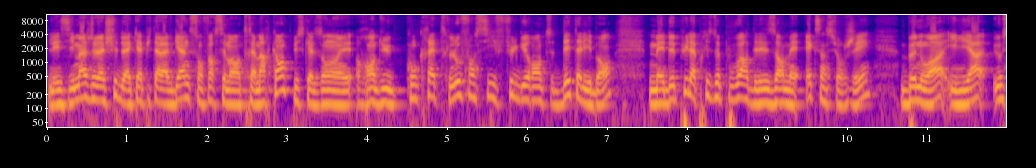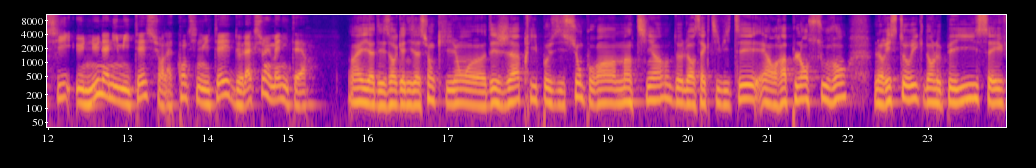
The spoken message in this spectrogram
Les images de la chute de la capitale afghane sont forcément très marquantes puisqu'elles ont rendu concrète l'offensive fulgurante des talibans. Mais depuis la prise de pouvoir des désormais ex-insurgés, Benoît, il y a aussi une unanimité sur la continuité de l'action humanitaire. Il y a des organisations qui ont euh, déjà pris position pour un maintien de leurs activités et en rappelant souvent leur historique dans le pays. Save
